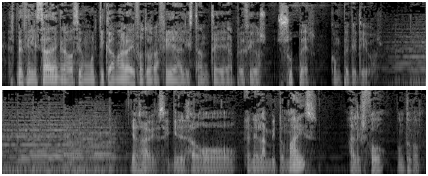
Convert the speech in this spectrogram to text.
especializada en grabación multicámara y fotografía al instante a precios súper competitivos. Ya sabes, si quieres algo en el ámbito más, alexfo.com.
